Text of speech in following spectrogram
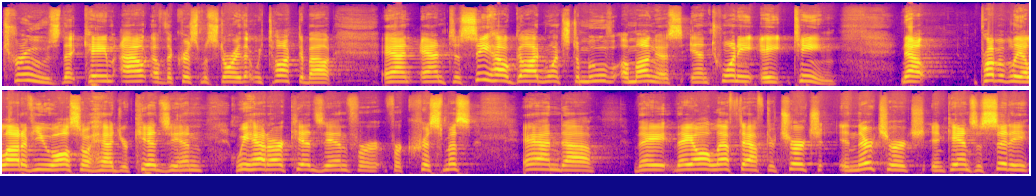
truths that came out of the Christmas story that we talked about and, and to see how God wants to move among us in 2018. Now, probably a lot of you also had your kids in. We had our kids in for, for Christmas, and uh, they, they all left after church in their church in Kansas City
